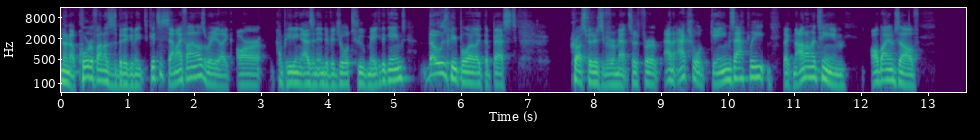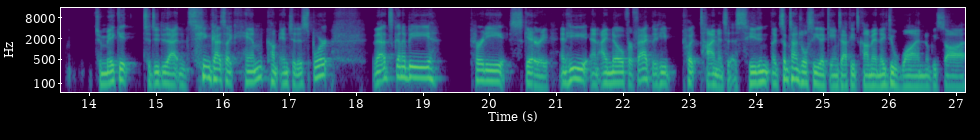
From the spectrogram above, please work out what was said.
no, no, quarterfinals is a bit of a gimme. To get to semifinals where you like are competing as an individual to make the games, those people are like the best CrossFitters you've ever met. So for an actual games athlete, like not on a team, all by himself, to make it to do that and seeing guys like him come into this sport, that's going to be pretty scary. And he and I know for a fact that he put time into this. He didn't like sometimes we'll see that games athletes come in, they do one. We saw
